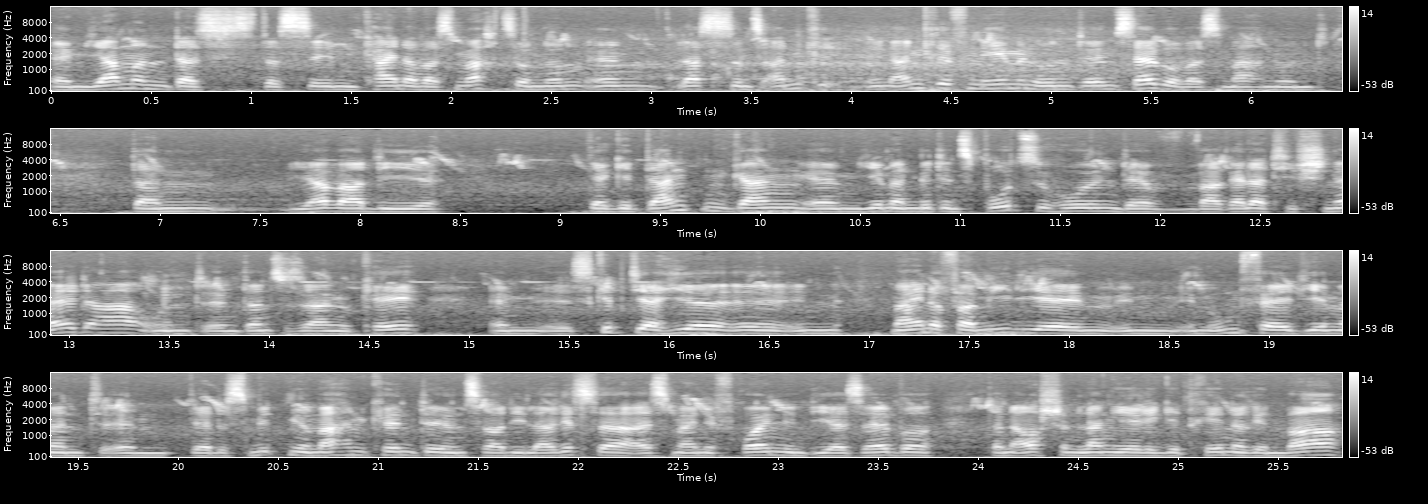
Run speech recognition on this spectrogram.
ähm, jammern, dass, dass eben keiner was macht, sondern ähm, lass es uns angr in Angriff nehmen und ähm, selber was machen. Und dann ja, war die, der Gedankengang, ähm, jemanden mit ins Boot zu holen, der war relativ schnell da. Und ähm, dann zu sagen, okay, ähm, es gibt ja hier äh, in meiner Familie im, im, im Umfeld jemand, ähm, der das mit mir machen könnte. Und zwar die Larissa als meine Freundin, die ja selber dann auch schon langjährige Trainerin war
